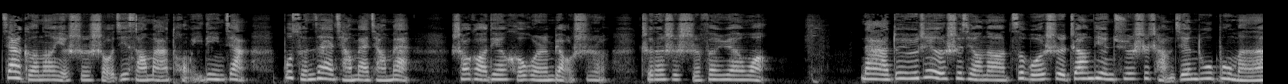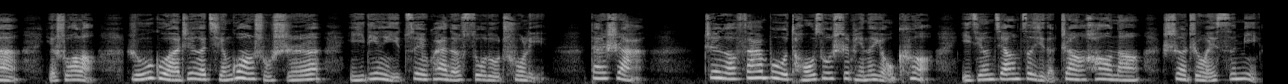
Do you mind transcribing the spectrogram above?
价格呢也是手机扫码统一定价，不存在强买强卖。烧烤店合伙人表示，真的是十分冤枉。那对于这个事情呢，淄博市张店区市场监督部门啊也说了，如果这个情况属实，一定以最快的速度处理。但是啊，这个发布投诉视频的游客已经将自己的账号呢设置为私密，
